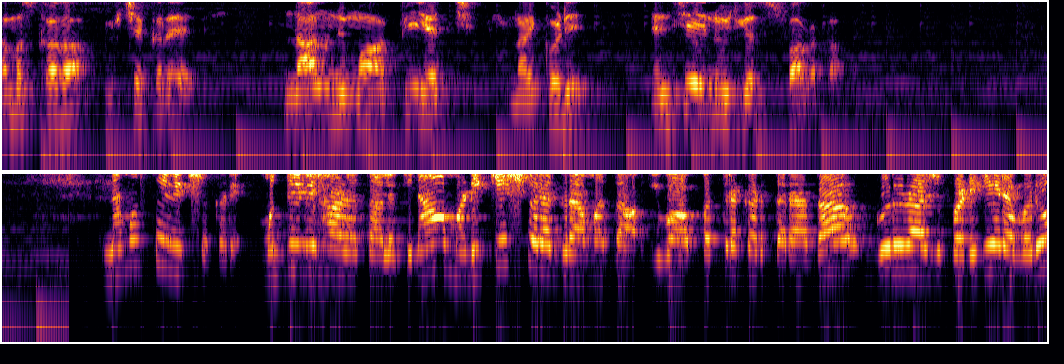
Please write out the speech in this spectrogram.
ನಮಸ್ಕಾರ ವೀಕ್ಷಕರೇ, ನಾನು ನಿಮ್ಮ P H Naykodi, N C I ನ್ಯೂಸ್ಗೆ ಸ್ವಾಗತ. ನಮಸ್ತೆ ವೀಕ್ಷಕರೇ, ಮುದ್ದೇಬಿಹಾಳ ತಾಲೂಕಿನ ಮಡಿಕೇಶ್ವರ ಗ್ರಾಮದ ಯುವ ಪತ್ರಕರ್ತರಾದ ಗುರುರಾಜ್ ಬಡಿಗೇರ್ ಅವರು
